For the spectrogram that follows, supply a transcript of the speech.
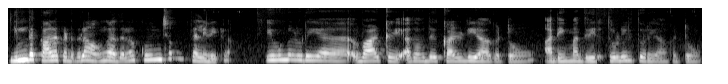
இந்த காலகட்டத்தில் அவங்க அதெல்லாம் கொஞ்சம் தள்ளி வைக்கலாம். இவங்களுடைய வாழ்க்கை அதாவது கல்வி ஆகட்டும் அதே மாதிரி தொழில்துறை ஆகட்டும்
